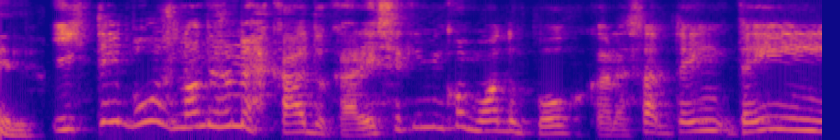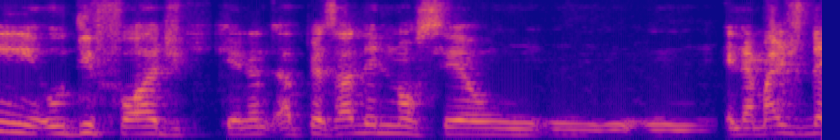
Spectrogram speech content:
ele. E tem bons nomes no mercado, cara. Isso aqui me incomoda um pouco, cara. Sabe, tem, tem o D Ford, que querendo- apesar dele não ser um, um- um- Ele é mais DE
